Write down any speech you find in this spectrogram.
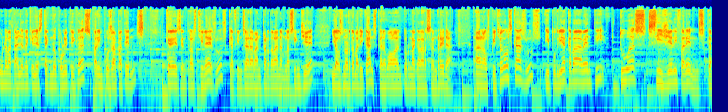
una batalla d'aquelles tecnopolítiques per imposar patents que és entre els xinesos, que fins ara van per davant amb la 5G, i els nord-americans, que no volen tornar a quedar-se enrere. En els pitjors dels casos, hi podria acabar havent-hi dues 6G diferents, que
